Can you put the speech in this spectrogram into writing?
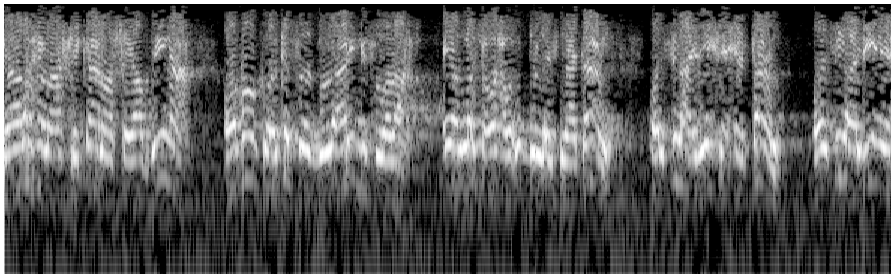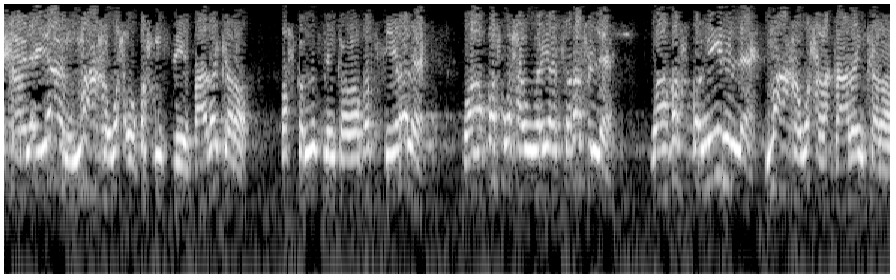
Gaalo xuno afrikaan oo shayaadiin ah oo dhulkooda ka soo duula aridhis wada. Inaad marka waxa u dullaysnaataan oo sidaa idiin xirxirtaan oo sidaa idiin ixaaneeyaan ma aha wax uu qof muslim qaadan karo. Qofka muslimka waa qof qiiro leh waa qof waxa weeye sharaf leh waa qof damiir leh ma aha wax la qaadan karo.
